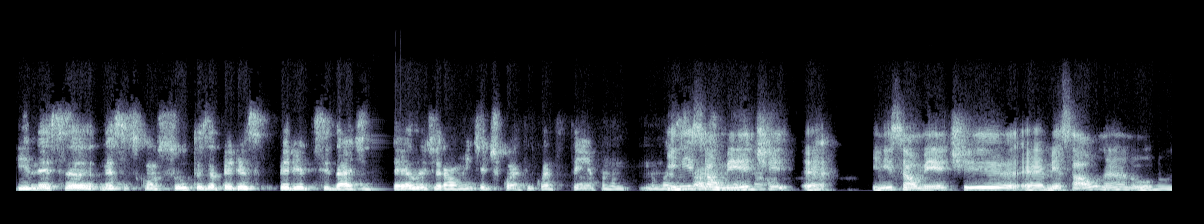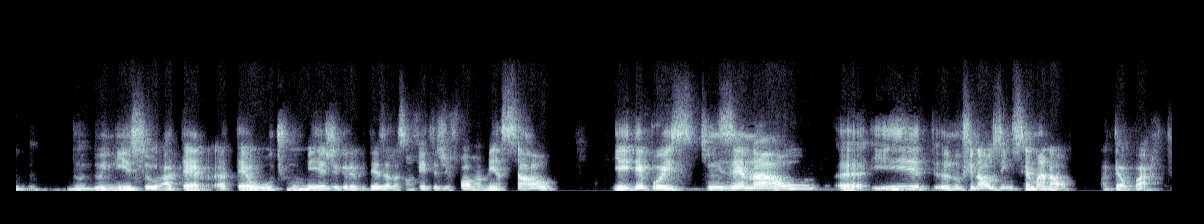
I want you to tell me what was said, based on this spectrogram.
E nessa, nessas consultas, a periodicidade dela geralmente é de quanto em quanto tempo? inicialmente, é, inicialmente é mensal, né? No, no do, do, início até, até o último mês de gravidez, elas são feitas de forma mensal, e aí depois quinzenal é, e no finalzinho semanal, até o parto.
